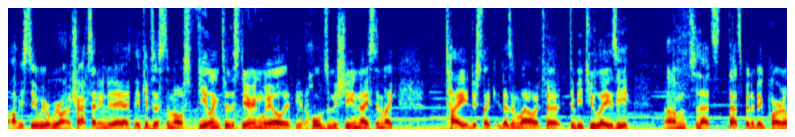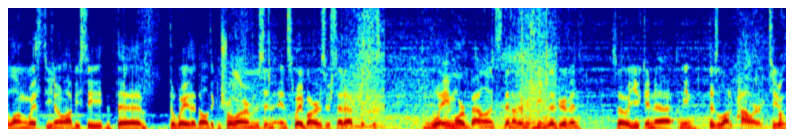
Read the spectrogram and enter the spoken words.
obviously we were, we were on a track setting today. I think it gives us the most feeling through the steering wheel. It, it holds the machine nice and like tight, just like it doesn't allow it to, to be too lazy. Um, so that's that's been a big part along with you know obviously the the way that all the control arms and, and sway bars are set up. It's just way more balanced than other machines I've driven. So you can, uh, I mean, there's a lot of power too.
